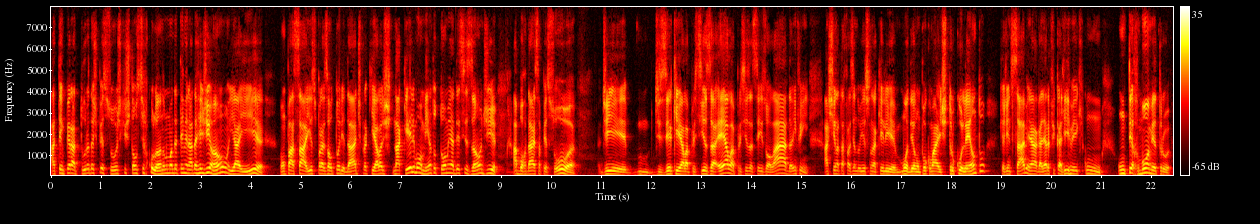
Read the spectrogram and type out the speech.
a temperatura das pessoas que estão circulando numa determinada região e aí vão passar isso para as autoridades para que elas, naquele momento, tomem a decisão de abordar essa pessoa, de dizer que ela precisa, ela precisa ser isolada, enfim, a China está fazendo isso naquele modelo um pouco mais truculento, que a gente sabe, né? A galera fica ali meio que com um termômetro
